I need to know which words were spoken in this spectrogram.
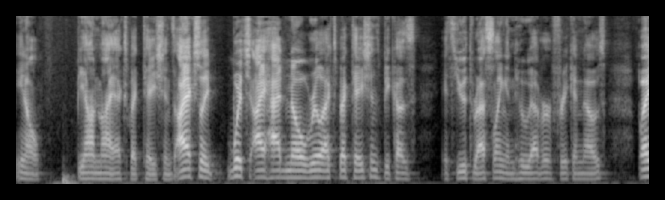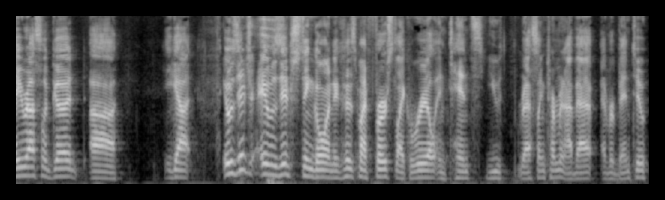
you know beyond my expectations. I actually, which I had no real expectations because it's youth wrestling and whoever freaking knows. But he wrestled good. Uh, he got it was inter- it was interesting going because it's my first like real intense youth wrestling tournament I've a- ever been to.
